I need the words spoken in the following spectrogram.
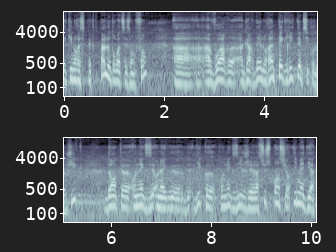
et qui ne respecte pas le droit de ses enfants à, avoir, à garder leur intégrité psychologique. Donc euh, on, a euh, dit qu'on exigeait la suspension immédiate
